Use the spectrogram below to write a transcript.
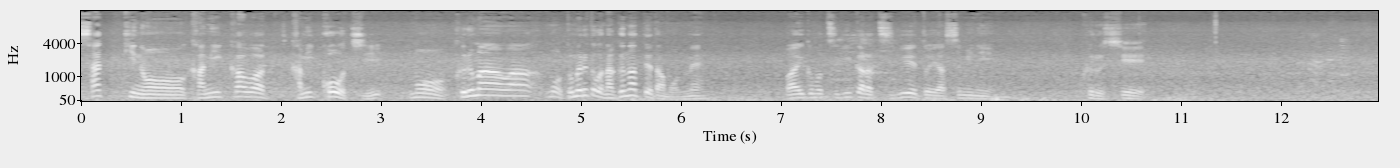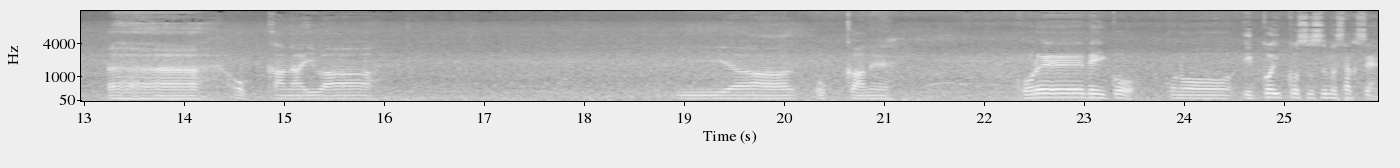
さっきの上川上高地もう車はもう止めるとこなくなってたもんね。バイクも次から次へと休みに来るし。あーおっかないわ。いやおっかねこれでいこう。この一個一個進む作戦。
